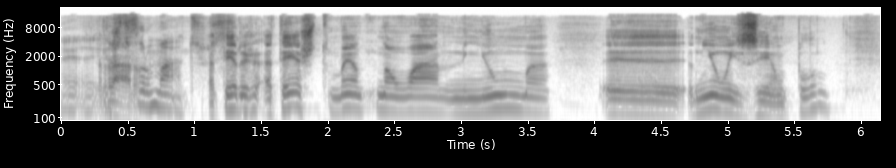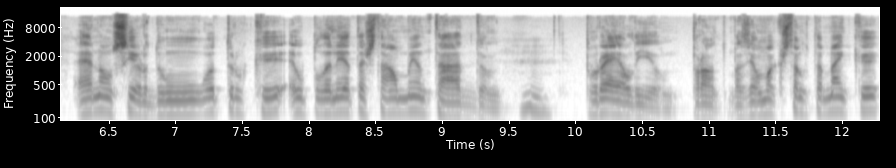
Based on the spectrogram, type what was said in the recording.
eh, este raro. formato. Até, até este momento não há nenhuma, eh, nenhum exemplo, a não ser de um outro que o planeta está aumentado hum. por hélio. Pronto, mas é uma questão também que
